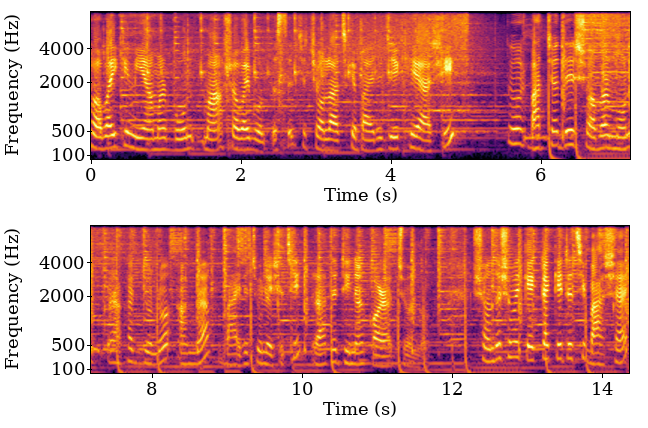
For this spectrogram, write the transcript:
সবাইকে নিয়ে, আমার বোন, মা সবাই বলতেছে যে চলো আজকে বাইরে যেয়ে খেয়ে আসি। তো বাচ্চাদের সবার মন রাখার জন্য আমরা বাইরে চলে এসেছি রাতে ডিনার করার জন্য। সন্ধ্যার সময় কেকটা কেটেছি বাসায়,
